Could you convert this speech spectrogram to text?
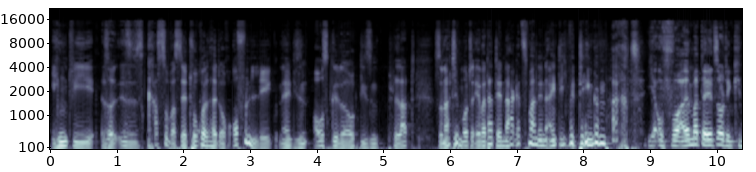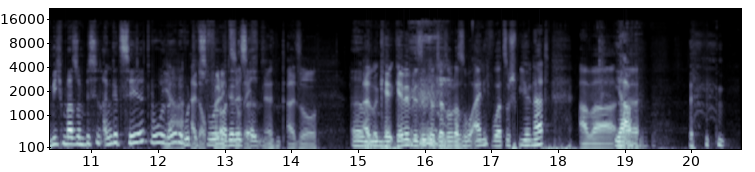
irgendwie, also es ist krass so, was der Tuchel halt auch offenlegt, ne? Die sind ausgelaugt, die sind platt. So nach dem Motto, ey, was hat der Nagelsmann denn eigentlich mit denen gemacht? Ja, und vor allem hat er jetzt auch den Kimmich mal so ein bisschen angezählt wohl, ne? Der wurde halt jetzt auch wohl, völlig oh, der zu ist, ne? Also, ähm, also Ke- Kevin, wir sind uns ja so oder so einig, wo er zu spielen hat, aber Ja. äh,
